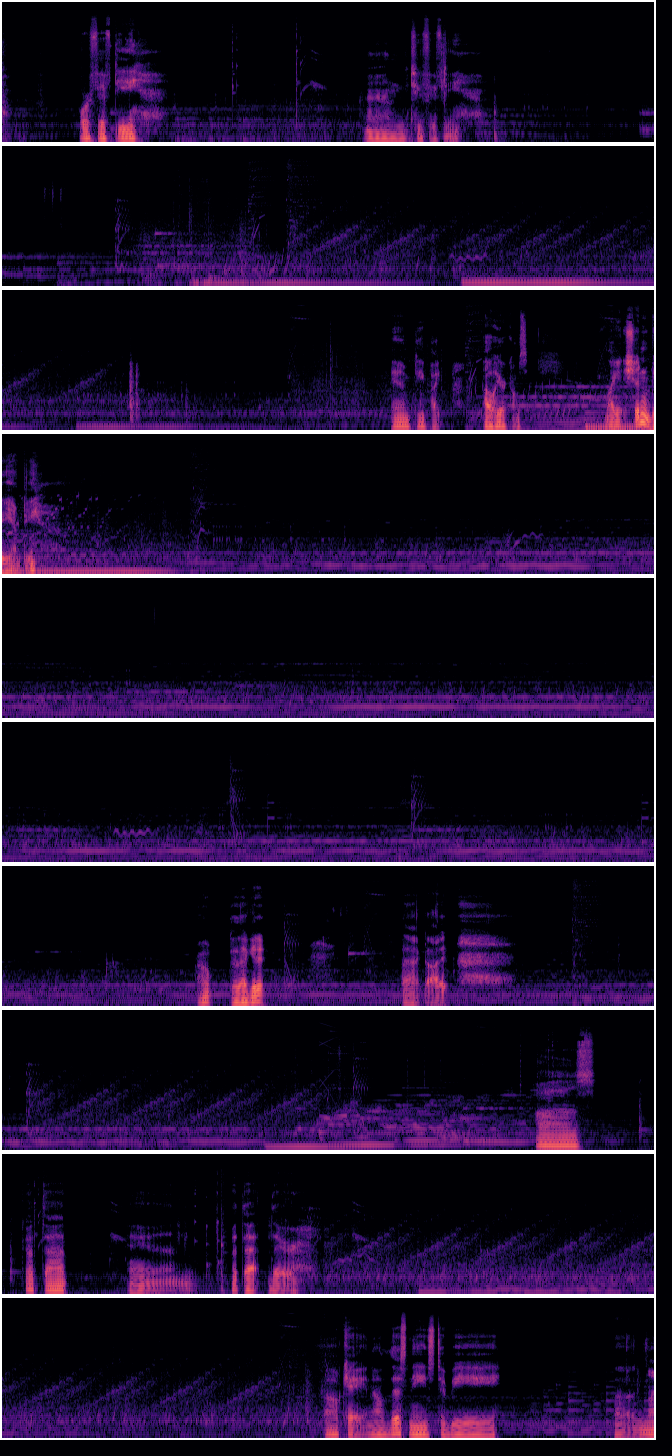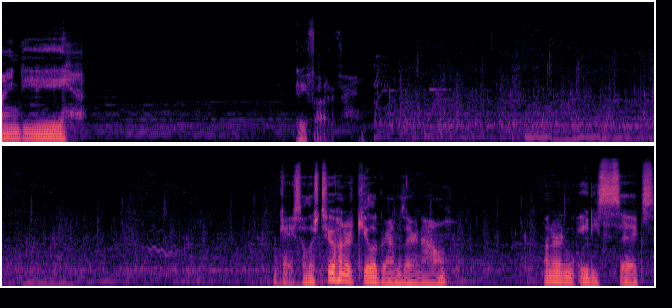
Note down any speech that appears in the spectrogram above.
450 250. Empty pipe. Oh, here it comes. Like it shouldn't be empty. Get it? Okay, now this needs to be uh, 90, 85. Okay, so there's 200 kilograms there now. 186.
